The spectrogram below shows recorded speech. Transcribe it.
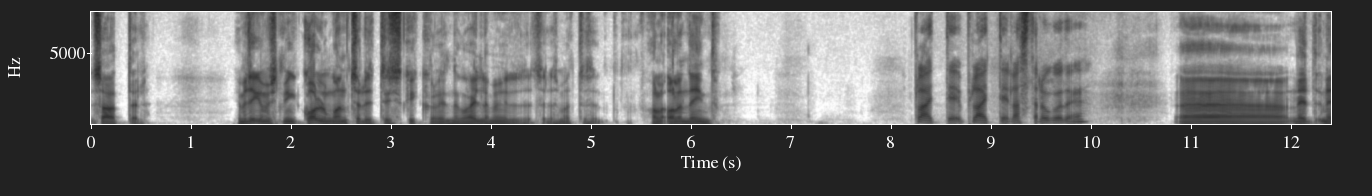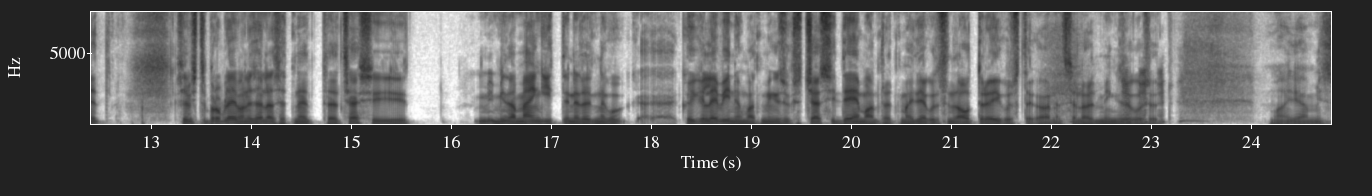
saatel. ja me tegime vist mingi kolm kontserdit ja siis kõik olid nagu välja müüdud, et selles mõttes, et olen, teinud plaati, plaati lastelugudega? Äh, need, need, see vist probleem oli selles, et need džässi, mida mängiti, need olid nagu kõige levinumad mingisugused džässi teemad, et ma ei tea, kuidas nende autoriõigustega on, et seal olid mingisugused ma ei tea, mis,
